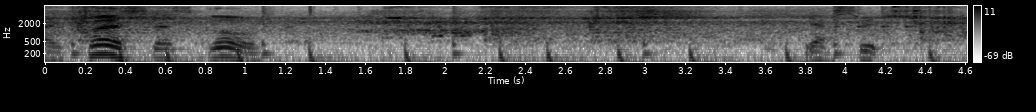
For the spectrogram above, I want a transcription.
And first, let's go. Yeah, switch.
